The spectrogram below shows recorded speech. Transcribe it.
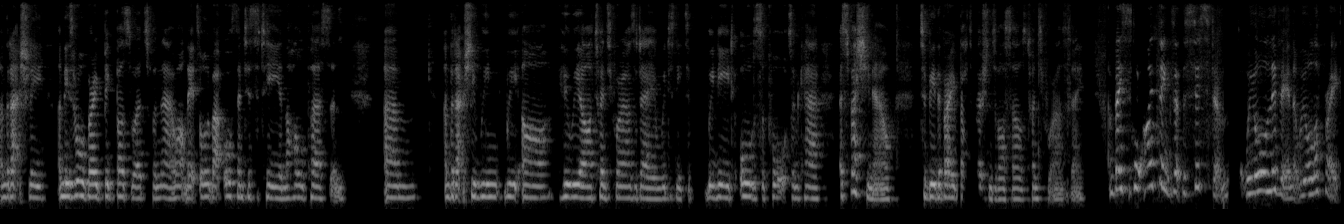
and that actually, and these are all very big buzzwords for now, aren't they? It's all about authenticity and the whole person, um, and that actually we we are who we are 24 hours a day, and we just need to we need all the support and care, especially now, to be the very best versions of ourselves 24 hours a day. And basically, I think that the system that we all live in, that we all operate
